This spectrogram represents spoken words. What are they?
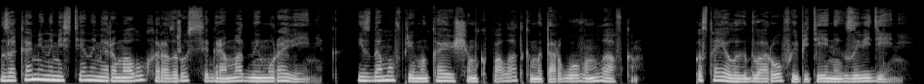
За каменными стенами Ромолуха разросся громадный муравейник, из домов, примыкающим к палаткам и торговым лавкам, постоялых дворов и питейных заведений.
